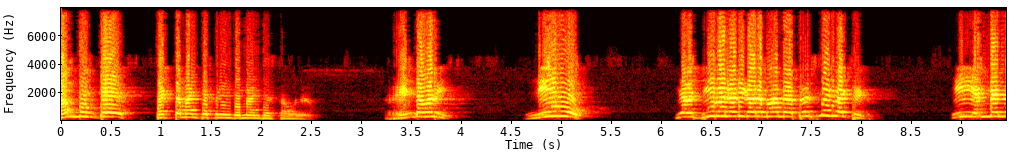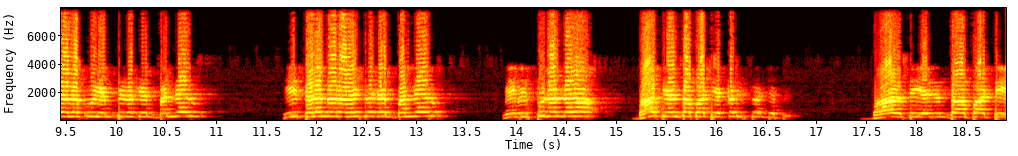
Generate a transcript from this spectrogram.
దమ్ముంటే పెట్టమని చెప్పి నేను డిమాండ్ చేస్తా ఉన్నా. రెండవది నీవు ఇలా జీవన్ రెడ్డి గారు మా మీద ప్రెస్ మీట్ పెట్టాడు. ఈ ఎమ్మెల్యేలకు ఎంపీలకు ఏం పని లేదు. ఈ తెలంగాణ రైతులకు ఏం పని లేదు. మేము ఇస్తున్నాం కదా భారతీయ జనతా పార్టీ ఎక్కడ ఇస్తామని చెప్పి. భారతీయ జనతా పార్టీ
